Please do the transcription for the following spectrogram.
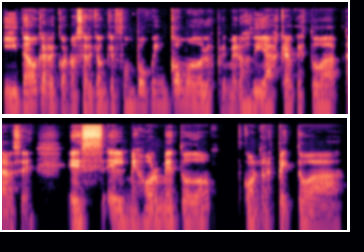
Y tengo que reconocer que aunque fue un poco incómodo los primeros días, creo que todo adaptarse, es el mejor método con respecto a,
